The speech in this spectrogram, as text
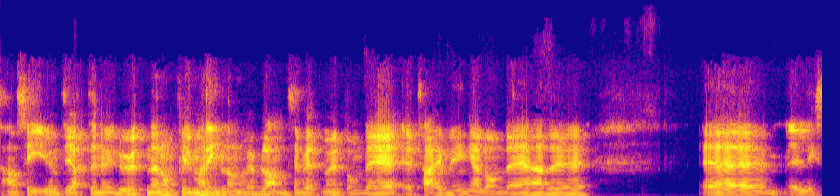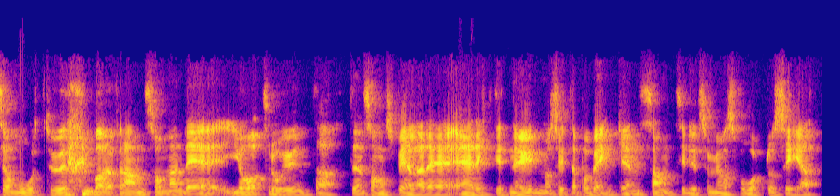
han ser ju inte jättenöjd ut när de filmar in honom ibland. Sen vet man ju inte om det är timing eller om det är eh, eh, liksom otur bara för han så. Men det, jag tror ju inte att en sån spelare är riktigt nöjd med att sitta på bänken. Samtidigt som jag har svårt att se att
